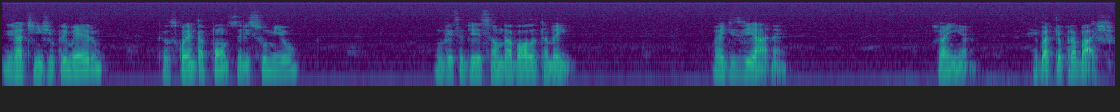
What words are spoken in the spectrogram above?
Já atingiu o primeiro, deu os 40 pontos, ele sumiu. Vamos ver se a direção da bola também vai desviar, né? Joinha. Rebateu para baixo.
